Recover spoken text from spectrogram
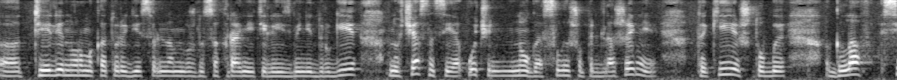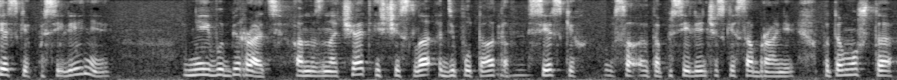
Э, те ли нормы, которые действовали, нам нужно сохранить или изменить другие. Но в частности, я очень много слышу предложений, такие, чтобы глав сельских поселений не выбирать, а назначать из числа депутатов угу. сельских это поселенческих собраний, потому что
